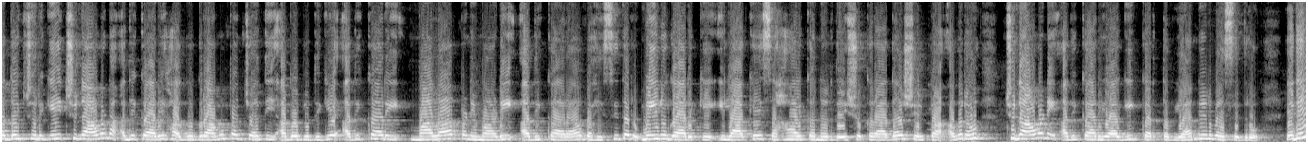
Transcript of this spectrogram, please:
ಅಧ್ಯಕ್ಷರಿಗೆ ಚುನಾವಣಾ ಅಧಿಕಾರಿ ಹಾಗೂ ಗ್ರಾಮ ಪಂಚಾಯಿತಿ ಅಭಿವೃದ್ಧಿಗೆ ಅಧಿಕಾರಿ ಮಾಲಾರ್ಪಣೆ ಮಾಡಿ ಅಧಿಕಾರ ವಹಿಸಿದರು ಮೀನುಗಾರಿಕೆ ಇಲಾಖೆ ಸಹಾಯಕ ನಿರ್ದೇಶಕರಾದ ಶಿಲ್ಪಾ ಅವರು ಚುನಾವಣೆ ಅಧಿಕಾರಿಯಾಗಿ ಕರ್ತವ್ಯ ನಿರ್ವಹಿಸಿದರು. ಇದೇ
